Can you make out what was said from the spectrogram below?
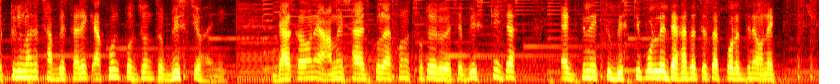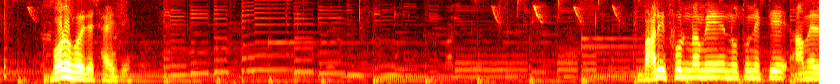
এপ্রিল মাসের ছাব্বিশ তারিখ, এখন পর্যন্ত বৃষ্টি হয়নি। যার কারণে আমের সাইজগুলো এখনও ছোটোই রয়েছে। বৃষ্টি জাস্ট একদিনে একটু বৃষ্টি পড়লে দেখা যাচ্ছে তার পরের দিনে অনেক বড় হয়ে যায় সাইজে। বাড়ি ফোর নামে নতুন একটি আমের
